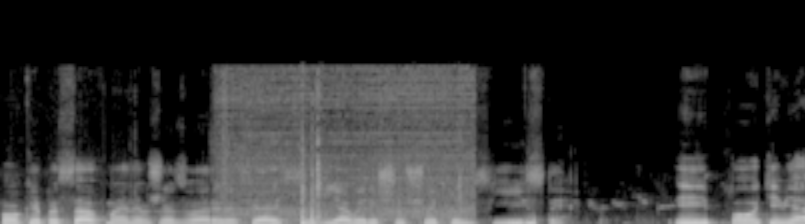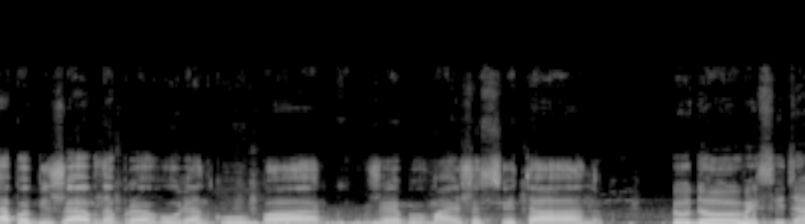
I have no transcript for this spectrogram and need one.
Поки писав, мене вже зварились яйця, і я вирішив швидко їх з'їсти. І потім я побіжав на прогулянку у парк. Вже був майже світанок. Чудовий світанок.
